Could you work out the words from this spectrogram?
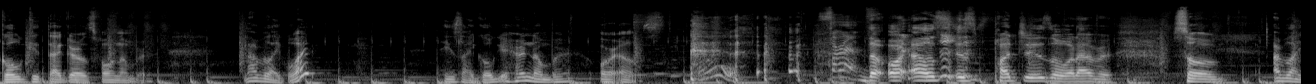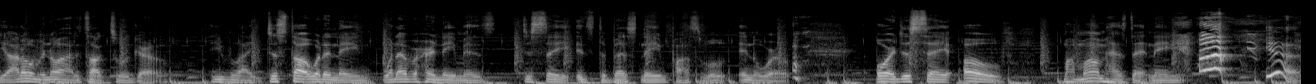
go get that girl's phone number," and I'd be like, "What?" He's like, "Go get her number, or else." Oh. the or else is punches or whatever. So I'd be like, yo, I don't even know how to talk to a girl. He'd be like, just start with a name, whatever her name is. Just say it's the best name possible in the world. Or just say, oh, my mom has that name. yeah,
